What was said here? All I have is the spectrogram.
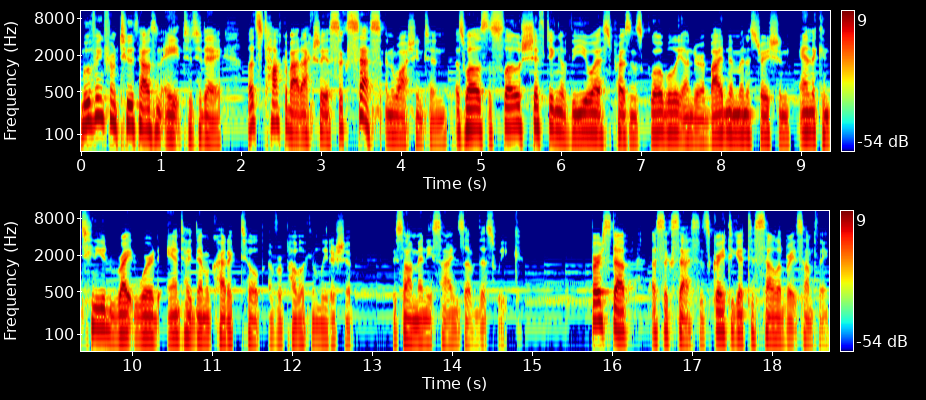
Moving from 2008 to today, let's talk about actually a success in Washington, as well as the slow shifting of the U.S. presence globally under a Biden administration and the continued rightward anti democratic tilt of Republican leadership we saw many signs of this week. First up, a success. It's great to get to celebrate something.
